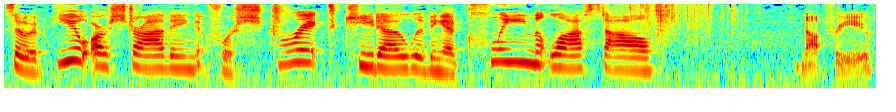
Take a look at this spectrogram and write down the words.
So if you are striving for strict keto, living a clean lifestyle, not for you.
